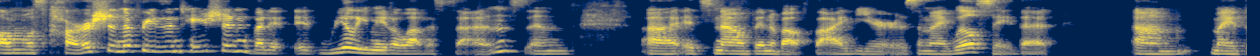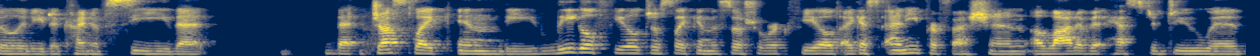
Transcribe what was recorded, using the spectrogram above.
almost harsh in the presentation, but it, it really made a lot of sense. And uh, it's now been about five years. And I will say that um, my ability to kind of see that that just like in the legal field just like in the social work field i guess any profession a lot of it has to do with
